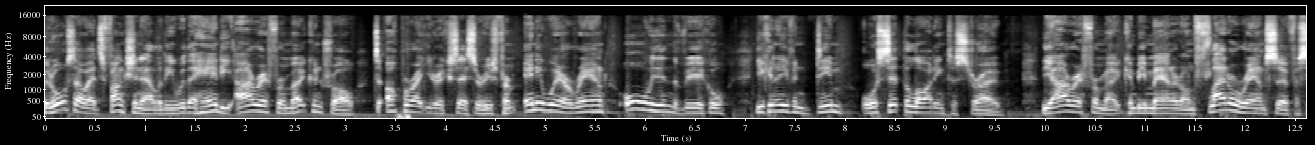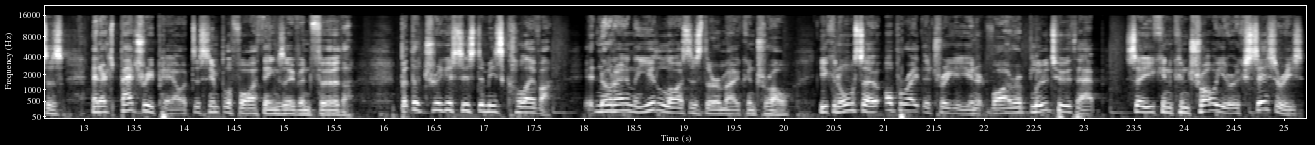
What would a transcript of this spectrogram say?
It also adds functionality with a handy RF remote control to operate your accessories from anywhere around or within the vehicle. You can even dim or set the lighting to strobe. The RF remote can be mounted on flat or round surfaces and it's battery powered to simplify things even further. But the trigger system is clever. It not only utilises the remote control, you can also operate the trigger unit via a Bluetooth app so you can control your accessories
